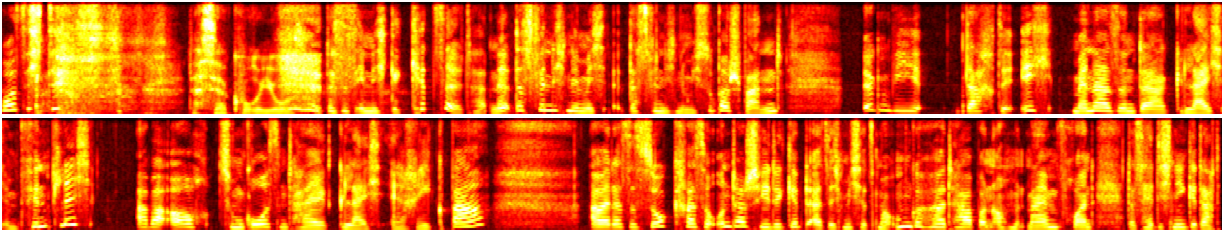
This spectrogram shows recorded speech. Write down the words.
vorsichtig, Das ist ja kurios. dass es ihn nicht gekitzelt hat. Ne? Das finde ich nämlich, das finde ich nämlich super spannend. Irgendwie dachte ich, Männer sind da gleich empfindlich, aber auch zum großen Teil gleich erregbar. Aber dass es so krasse Unterschiede gibt, als ich mich jetzt mal umgehört habe und auch mit meinem Freund, das hätte ich nie gedacht.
